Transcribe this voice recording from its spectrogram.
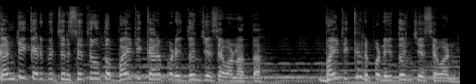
కంటికి కనిపించిన శత్రువుతో బయటికి కనపడి యుద్ధం చేసేవాడిని అత్త బయటికి కనపడి యుద్ధం చేసేవాడిని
